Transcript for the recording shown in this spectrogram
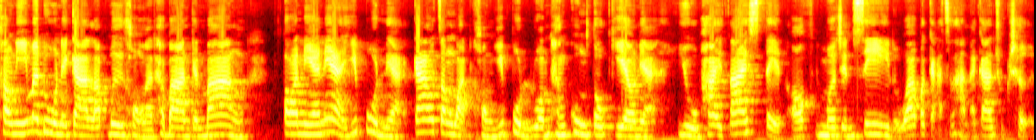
คราวนี้มาดูในการรับมือของรัฐบาลกันบ้าง ตอนนี้เนี่ยญี่ปุ่นเนี่ย9จังหวัดของญี่ปุ่นรวมทั้งกรุงโตเกียวเนี่ยอยู่ภายใต้ state of emergency หรือว่าประกาศสถานการณ์ฉุกเฉิน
